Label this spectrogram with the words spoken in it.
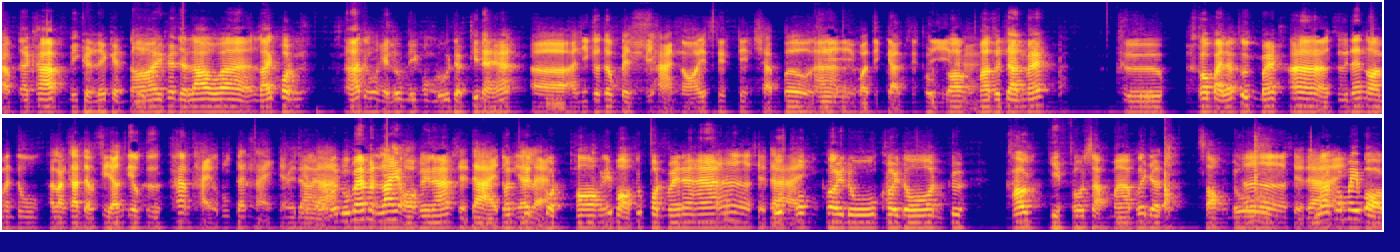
ครับ นะครับ มีเกร็ดเล็กเกร็ดน้อยก็จะเล่าว่าหลายคน อาร์ตคงเห็นรูปนี้คงรู้จากที่ไหนฮะเอ่ออันนี้ก็ต้องเป็นวิหารน้อย 15 Chapel อ่าที่วัติกันซิถูกตี้ต้องมาสจันไหมคือเข้าไปแล้วอึ้งไหมอ่าคือแน่นอนมันดูอลังการแต่เสียงเดียวคือห้ามถ่ายรูปด้านในเนี่ยไม่ได้เสียดายมันรู้ไหมมันไล่ออกเลยนะเสียดายตรมันงเนี้ยเป็นแหละกฎทองนี่บอกทุกคนไว้นะฮะเออเสียทุกดายคนเคยดูเคยโดนคือเขาหยิบโทรศัพท์มาเพื่อจะ ส่องดู เออเสียดายแล้วก็ไม่บอก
